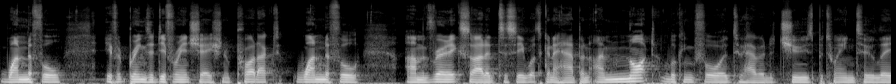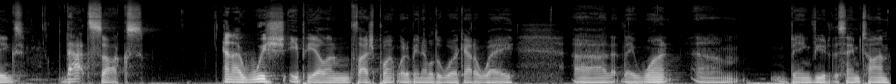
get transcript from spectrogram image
wonderful. If it brings a differentiation of product, wonderful. I'm very excited to see what's going to happen. I'm not looking forward to having to choose between two leagues. That sucks. And I wish EPL and Flashpoint would have been able to work out a way uh, that they weren't um, being viewed at the same time.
